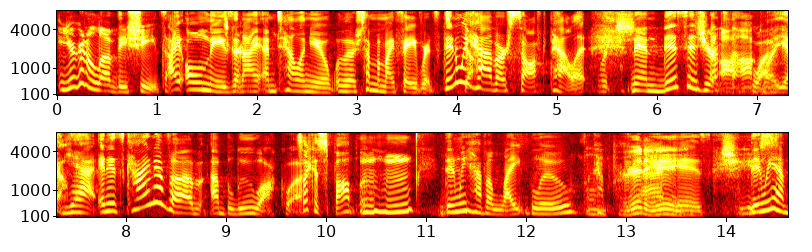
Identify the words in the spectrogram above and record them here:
you're gonna love these sheets. I own these and I, am telling you, they're some of my favorites. Then we yeah. have our soft palette. Which, and this is your aqua. aqua. Yeah. Yeah, and it's kind of a, a, blue aqua. It's like a spa blue. Mm -hmm. Then we have a light blue. Look mm, how pretty, pretty that is. Jeez. Then we have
